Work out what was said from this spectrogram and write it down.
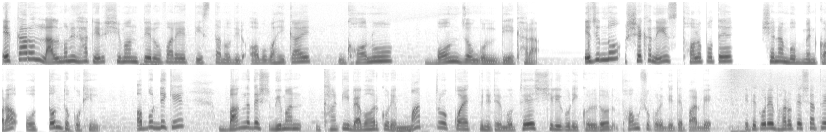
এর কারণ লালমনিরহাটের সীমান্তের ওপারে তিস্তা নদীর অববাহিকায় ঘন বন জঙ্গল দিয়ে ঘেরা। এজন্য সেখানে স্থলপথে সেনা মুভমেন্ট করা অত্যন্ত কঠিন। অপরদিকে বাংলাদেশ বিমান ঘাঁটি ব্যবহার করে মাত্র কয়েক মিনিটের মধ্যে শিলিগুড়ি করিডোর ধ্বংস করে দিতে পারবে। এতে করে ভারতের সাথে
